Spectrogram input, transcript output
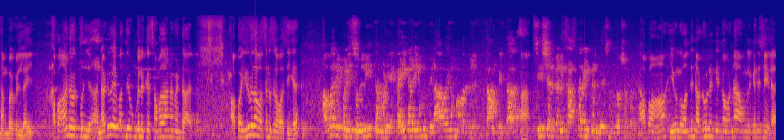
நம்பவில்லை. அப்போ ஆண்டவர் புரிஞ்ச நடுவே வந்து உங்களுக்கு சமாதானம் என்றார். அப்போ இருபதாம் வசனத்தில் வாசிங்க. அவர் இப்படி சொல்லி தம்முடைய கைகளையும் விழாவையும் அவர்களுக்கு காண்பித்தார். சீஷர்கள் கர்த்தரை கண்டு சந்தோஷப்பட்டார் அப்போ இவங்க வந்து நடுவில் நின்ன உடனே அவங்களுக்கு என்ன செய்யலை?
